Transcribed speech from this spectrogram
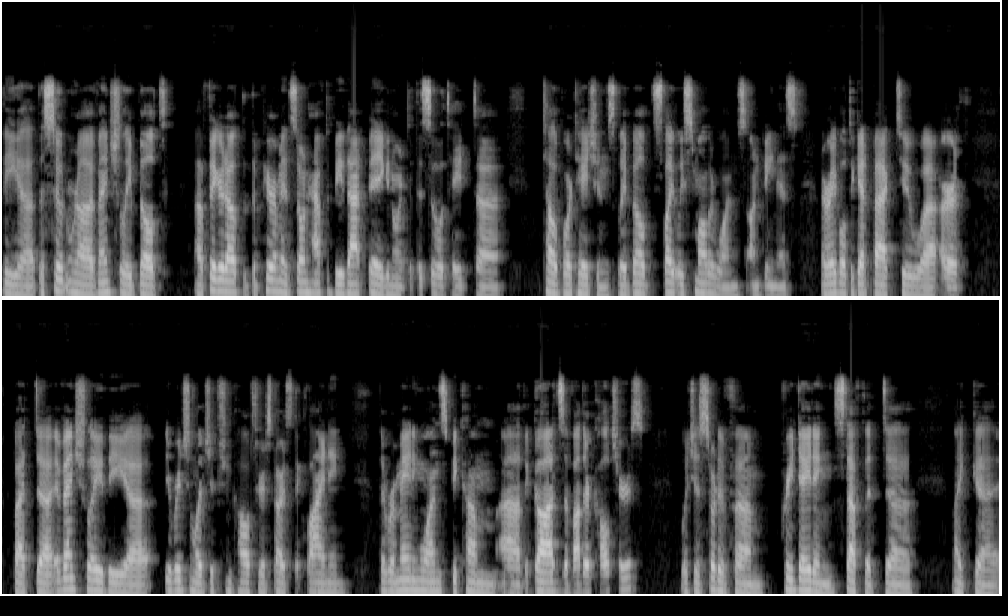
the uh, the Sutan Ra eventually built, uh, figured out that the pyramids don't have to be that big in order to facilitate uh, teleportations. They built slightly smaller ones on Venus, are able to get back to uh, Earth. But uh, eventually, the uh, the original Egyptian culture starts declining. The remaining ones become uh, the gods of other cultures, which is sort of um, predating stuff that, uh, like uh,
